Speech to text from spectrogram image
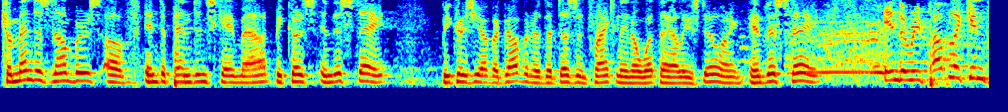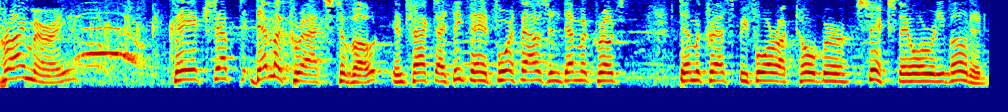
Tremendous numbers of independents came out because in this state, because you have a governor that doesn't frankly know what the hell he's doing in this state, in the Republican primary, they accept Democrats to vote. In fact, I think they had 4,000 Democrats, Democrats before October 6th. They already voted.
